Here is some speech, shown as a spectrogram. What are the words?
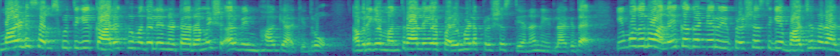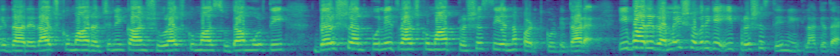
ಮರಳಿ ಸಂಸ್ಕೃತಿಗೆ ಕಾರ್ಯಕ್ರಮದಲ್ಲಿ ನಟ ರಮೇಶ್ ಅರವಿಂದ್ ಭಾಗಿಯಾಗಿದ್ರು. ಅವರಿಗೆ ಮಂತ್ರಾಲಯ ಪರಿಮಳ ಪ್ರಶಸ್ತಿಯನ್ನ ನೀಡಲಾಗಿದೆ. ಈ ಮೊದಲು ಅನೇಕ ಗಣ್ಯರು ಈ ಪ್ರಶಸ್ತಿಗೆ ಭಾಜನರಾಗಿದ್ದಾರೆ. ರಾಜ್ಕುಮಾರ್, ರಜನಿಕಾಂತ್ ಶಿವರಾಜ್ ಕುಮಾರ್ ಸುಧಾಮೂರ್ತಿ, ದರ್ಶನ್, ಪುನೀತ್ ರಾಜ್ಕುಮಾರ್ ಪ್ರಶಸ್ತಿಯನ್ನ ಪಡೆದುಕೊಂಡಿದ್ದಾರೆ. ಈ ಬಾರಿ ರಮೇಶ್ ಅವರಿಗೆ ಈ ಪ್ರಶಸ್ತಿ ನೀಡಲಾಗಿದೆ.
